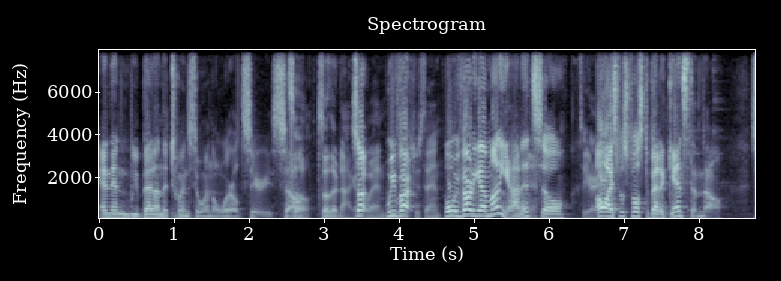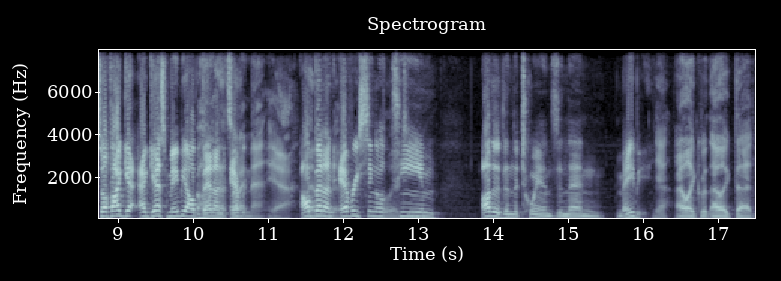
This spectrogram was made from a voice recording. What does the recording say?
and then we bet on the Twins to win the World Series. So. So, so they're not going to So win. we've is what al- you're saying. well, we've already got money on it. So, So oh, I was supposed to bet against them though. So if I get, I guess maybe I'll bet on Oh, That's I every. Yeah. I'll bet on on every single other team, other than the Twins, and then maybe. Yeah, I like I like that.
